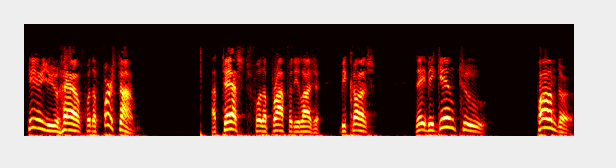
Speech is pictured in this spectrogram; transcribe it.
here you have for the first time a test for the prophet Elijah because they begin to ponder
